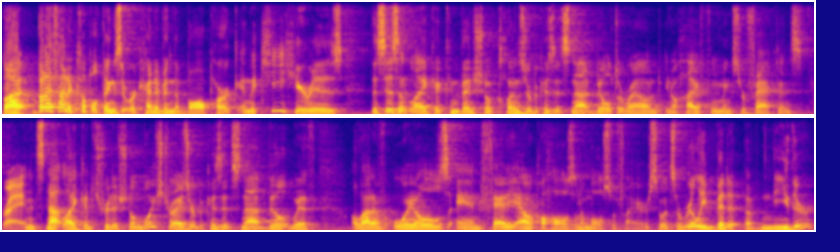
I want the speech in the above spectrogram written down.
But but I found a couple things that were kind of in the ballpark, and the key here is this isn't like a conventional cleanser because it's not built around you know high foaming surfactants, Right. And it's not like a traditional moisturizer because it's not built with a lot of oils and fatty alcohols and emulsifiers. So it's a really bit of neither.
